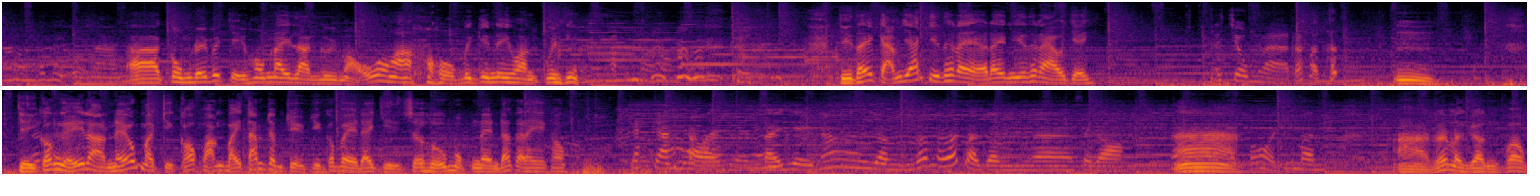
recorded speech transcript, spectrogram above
nó không có bị ồn ào À, cùng đi với chị hôm nay là người mẫu hoa hồ bikini Hoàng Quyên. chị thấy cảm giác như thế này ở đây như thế nào chị? nói chung là rất là thích. Ừ. Chị có nghĩ là nếu mà chị có khoảng 7 800 triệu chị có về đây chị sở hữu một nền đất ở đây hay không? chắc chắn rồi tại vì nó gần rất rất là gần à, Sài Gòn À. phố Hồ Chí Minh À rất là gần phải không?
